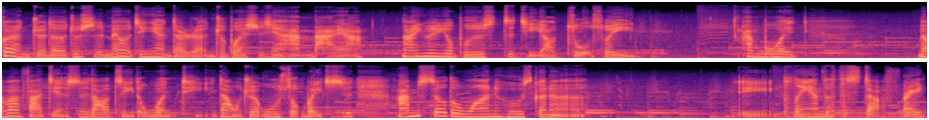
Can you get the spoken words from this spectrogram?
个人觉得，就是没有经验的人就不会事先安排啦。那因为又不是自己要做，所以他不会没有办法检视到自己的问题。但我觉得无所谓，只是 I'm still the one who's gonna plan the stuff, right?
